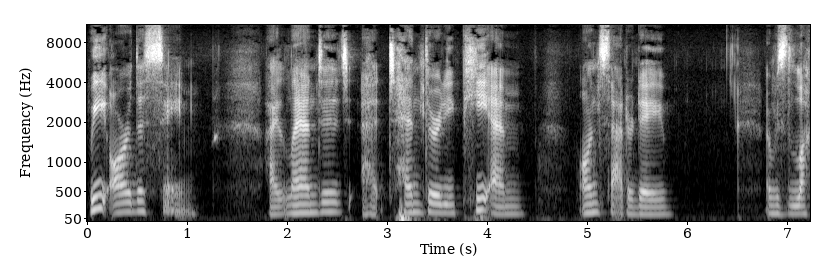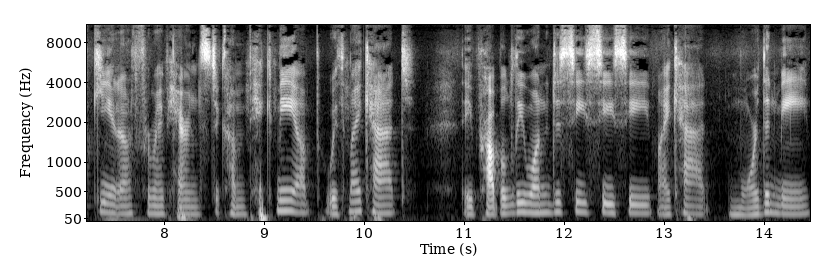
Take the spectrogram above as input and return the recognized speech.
We are the same. I landed at 10:30 p.m. on Saturday. I was lucky enough for my parents to come pick me up with my cat. They probably wanted to see Cece, my cat, more than me.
